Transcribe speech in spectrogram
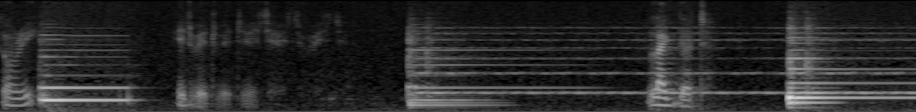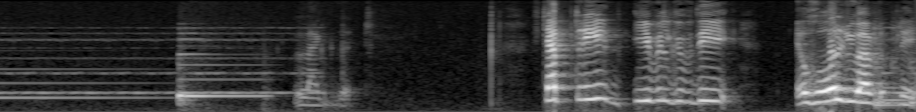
Sorry. Wait wait wait wait wait, wait. like that. Like that. Step 3 he will give the whole you have to play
